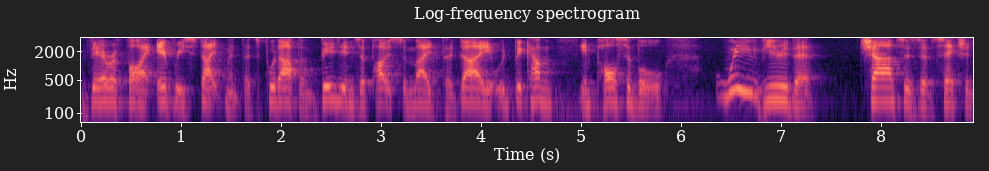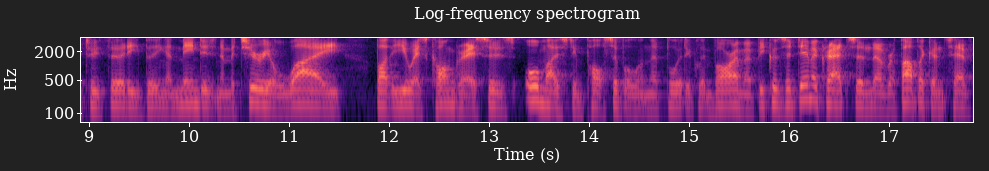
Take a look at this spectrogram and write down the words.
verify every statement that's put up and billions of posts are made per day, it would become impossible. We view the chances of Section 230 being amended in a material way by the US Congress is almost impossible in the political environment because the Democrats and the Republicans have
